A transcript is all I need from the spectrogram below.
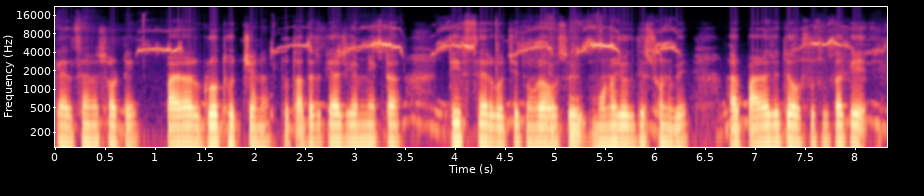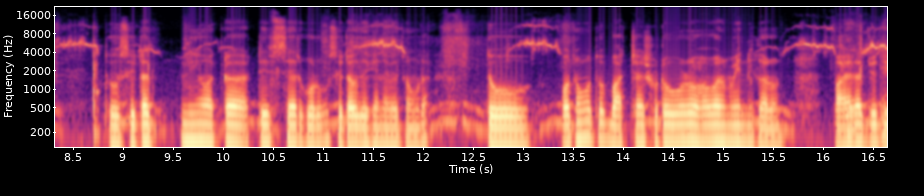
ক্যালসিয়ামের শর্টে পায়রার গ্রোথ হচ্ছে না। তো তাদেরকে আজকে আমি একটা টিপস শেয়ার করছি, তোমরা অবশ্যই মনোযোগ দিয়ে শুনবে। আর পায়রা যদি অসুস্থ থাকে, তো সেটা নিয়েও একটা টিপস শেয়ার করব, সেটাও দেখে নেবে তোমরা। তো প্রথমত বাচ্চা ছোটো বড়ো হওয়ার মেন কারণ পায়রার যদি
